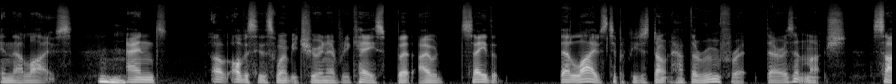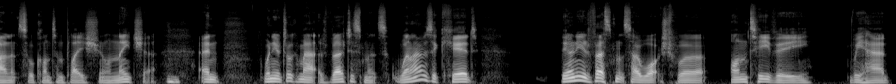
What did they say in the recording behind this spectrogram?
in their lives. Mm-hmm. And obviously, this won't be true in every case, but I would say that their lives typically just don't have the room for it. There isn't much silence or contemplation or nature. Mm-hmm. And when you're talking about advertisements, when I was a kid, the only advertisements I watched were on TV. We had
